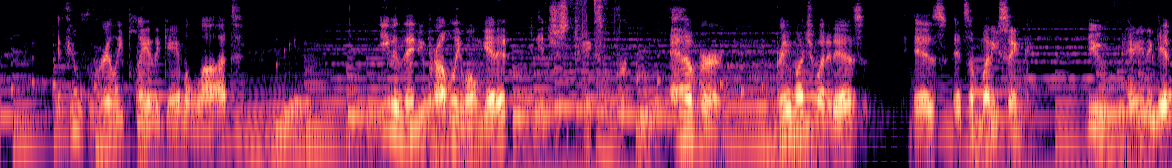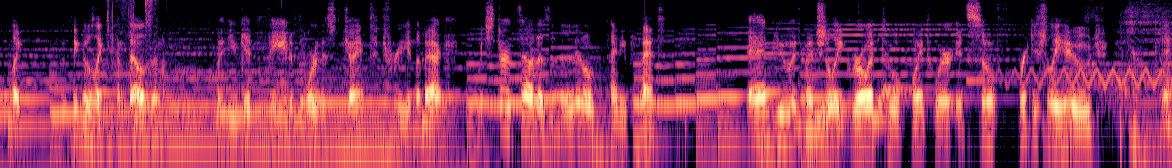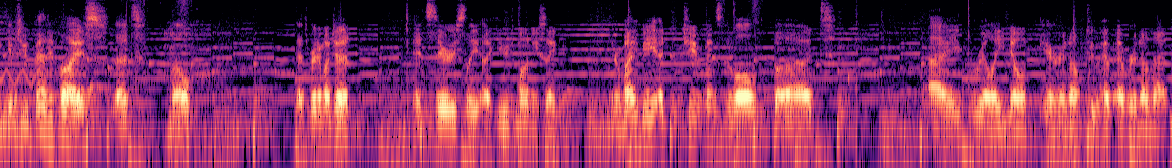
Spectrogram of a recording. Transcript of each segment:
if you really play the game a lot, even then you probably won't get it. It just takes forever. Pretty much what it is, is it's a money sink. You pay to get like, I think it was like 10,000, but you get feed for this giant tree in the back, which starts out as a little tiny plant. And you eventually grow it to a point where it's so freakishly huge and gives you bad advice that, well, that's pretty much it. It's seriously a huge money sink. There might be achievements involved, but I really don't care enough to have ever done that.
